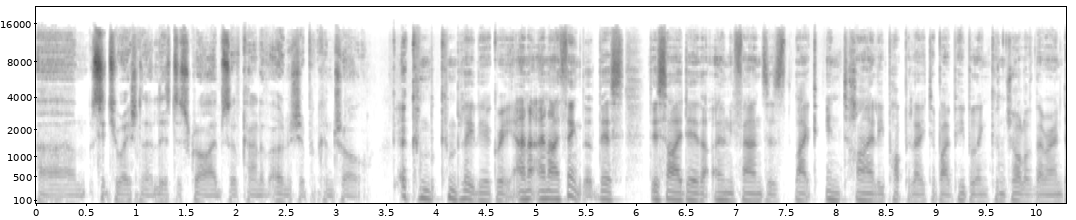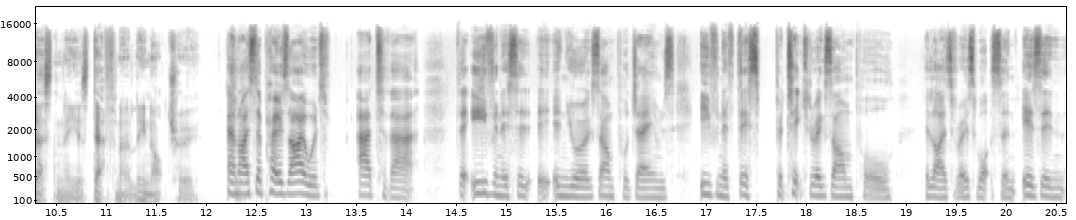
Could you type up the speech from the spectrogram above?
um, situation that Liz describes of kind of ownership and control. I com- completely agree, and and I think that this this idea that OnlyFans is like entirely populated by people in control of their own destiny is definitely not true. And I suppose I would add to that that even if in your example, James, even if this particular example, Eliza Rose Watson, is in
